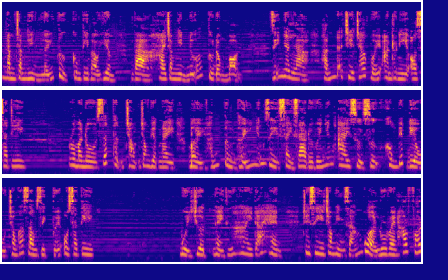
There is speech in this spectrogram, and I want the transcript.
500.000 lấy từ công ty bảo hiểm và 200.000 nữa từ đồng bọn. Dĩ nhiên là hắn đã chia chác với Anthony Orsatti. Romano rất thận trọng trong việc này bởi hắn từng thấy những gì xảy ra đối với những ai xử sự không biết điều trong các giao dịch với Osati. Buổi trưa ngày thứ hai đã hẹn, Tracy trong hình dáng của Lauren Hartford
